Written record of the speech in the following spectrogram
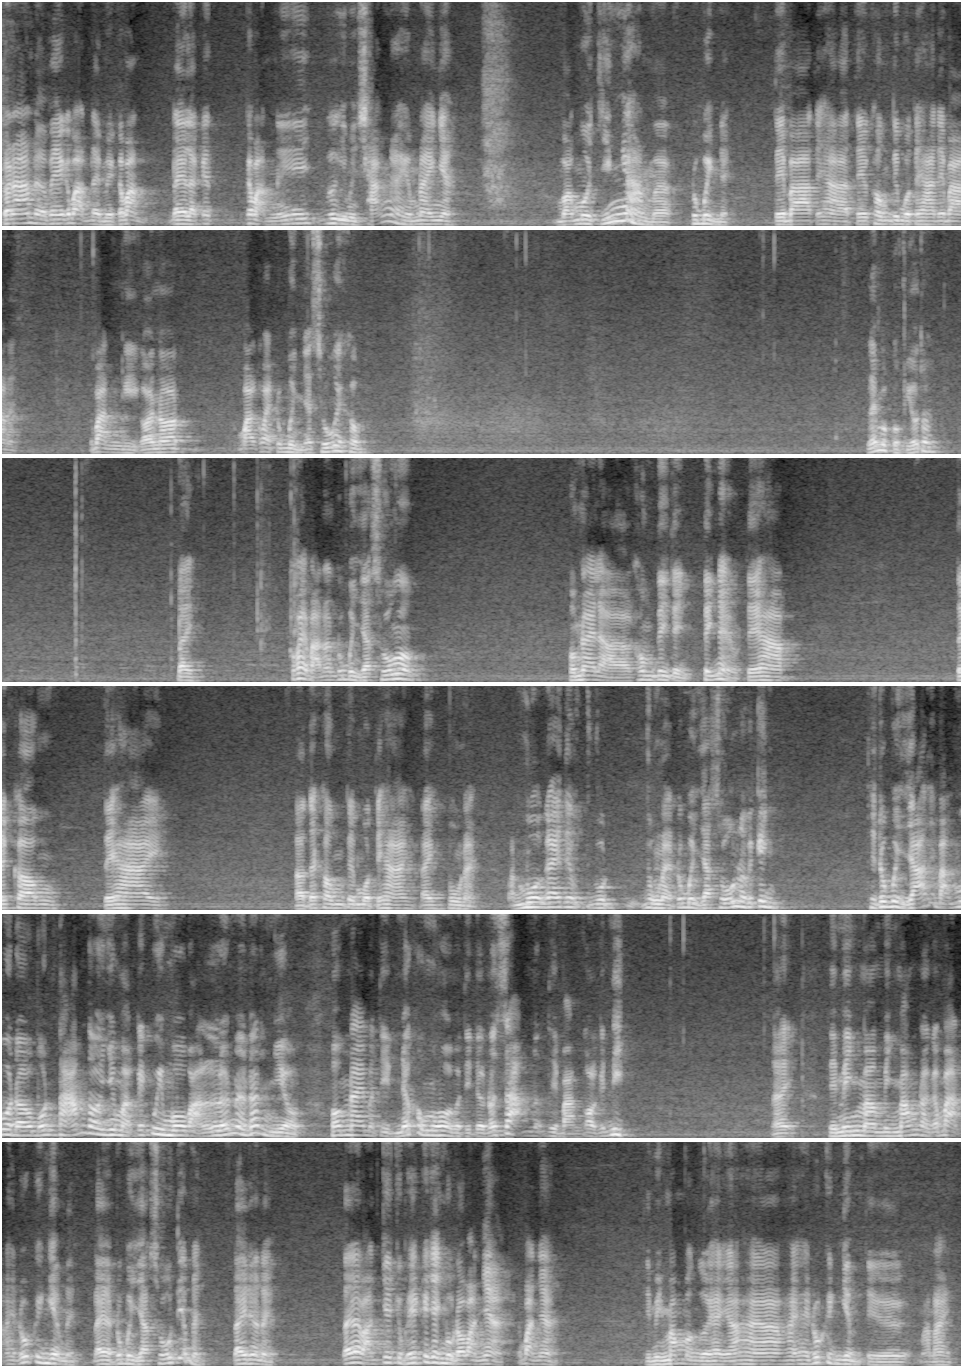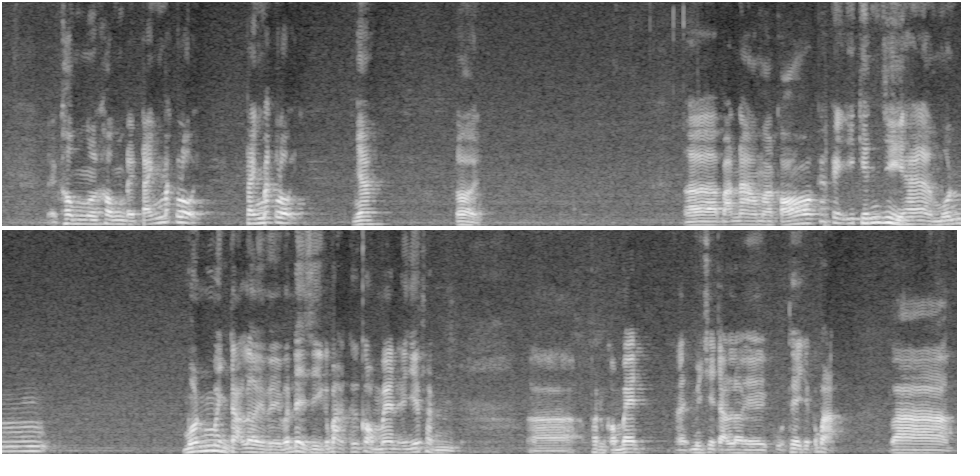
Còn ANV các bạn đây mình các bạn, đây là cái, các bạn ấy gửi mình sáng ngày hôm nay nha. Và mua 9 ngàn mà trung bình này. T3 T2 T0 T1 T2 T3 này. Các bạn nghĩ coi nó, bạn có phải trung bình giá xuống hay không? Lấy một cổ phiếu thôi. Đây. Có phải bạn đang trung bình giá xuống không? Hôm nay là không tính tính, tính này T2 T0 T2 à, T0 T1 T2 đây vùng này. Bạn mua ngay từ vùng, này trung bình giá xuống nó với kinh. Thì trung bình giá thì bạn mua đâu 48 thôi nhưng mà cái quy mô bạn lớn hơn rất là nhiều. Hôm nay mà thì nếu không hồi mà thị trường nó giảm nữa thì bạn còn cái đi đấy thì mình mà mình mong rằng các bạn hãy rút kinh nghiệm này. Đây là trung bình giá số tiếp này. Đây nữa này. Đây là bạn chưa chụp hết cái danh mục đó bạn nha các bạn nha thì mình mong mọi người hãy hãy, hãy, hãy rút kinh nghiệm từ mã này. Để không không để tránh mắc lỗi tránh mắc lỗi nha. Rồi. À, bạn nào mà có các cái ý kiến gì hay là muốn muốn mình trả lời về vấn đề gì các bạn cứ comment ở dưới phần uh, phần comment. Đấy, mình sẽ trả lời cụ thể cho các bạn. Và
